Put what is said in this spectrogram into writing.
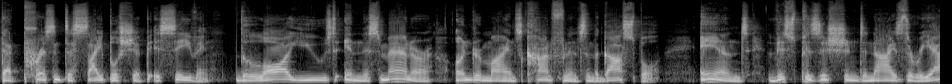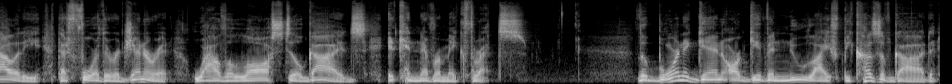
that present discipleship is saving. The law used in this manner undermines confidence in the gospel and this position denies the reality that for the regenerate, while the law still guides, it can never make threats. The born again are given new life because of God,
